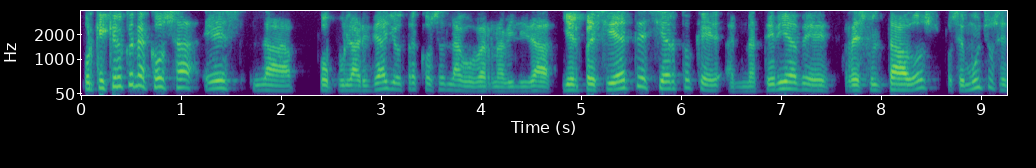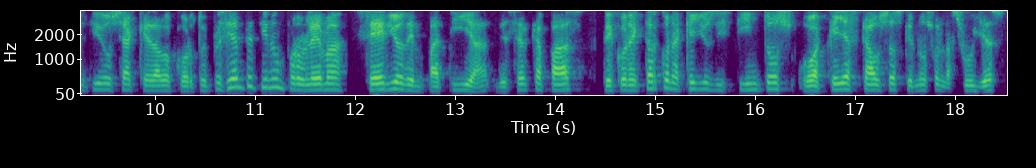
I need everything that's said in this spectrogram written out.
porque creo que una cosa es la popularidad y otra cosa es la gobernabilidad. Y el presidente es cierto que en materia de resultados, pues en muchos sentidos se ha quedado corto. El presidente tiene un problema serio de empatía, de ser capaz de conectar con aquellos distintos o aquellas causas que no son las suyas.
